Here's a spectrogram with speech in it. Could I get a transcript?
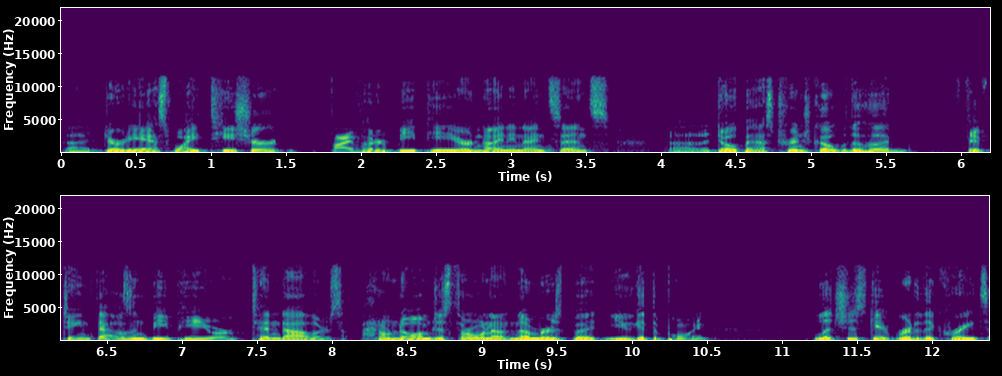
A dirty ass white t shirt, 500 BP or 99 cents. Uh, the dope ass trench coat with a hood, 15,000 BP or $10. I don't know, I'm just throwing out numbers, but you get the point. Let's just get rid of the crates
